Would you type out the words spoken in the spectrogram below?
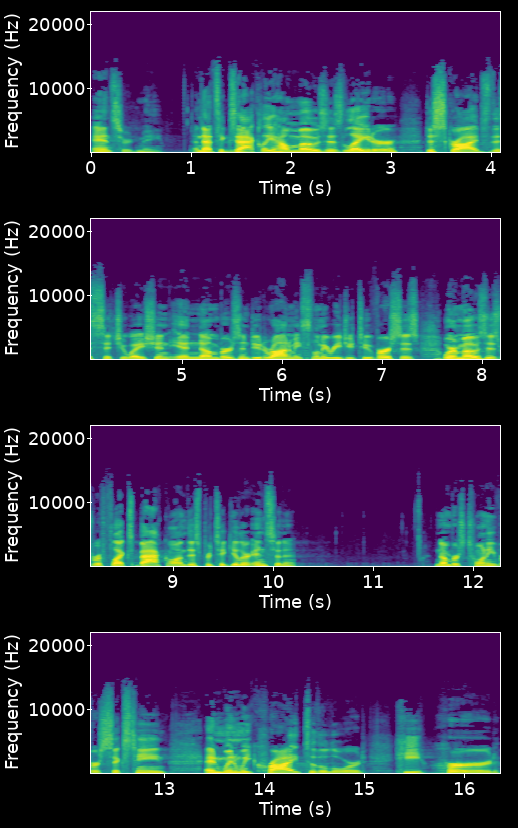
answered me. And that's exactly how Moses later describes this situation in Numbers and Deuteronomy. So let me read you two verses where Moses reflects back on this particular incident. Numbers 20, verse 16. And when we cried to the Lord, he heard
